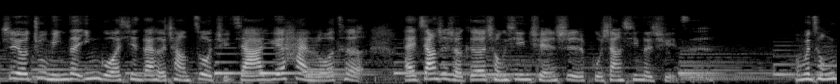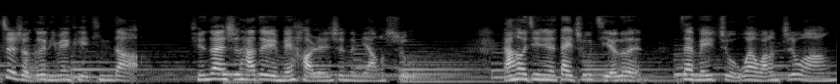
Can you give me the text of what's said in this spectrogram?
是由著名的英国现代合唱作曲家约翰罗特来将这首歌重新诠释，谱上新的曲子。我们从这首歌里面可以听到，前段是他对美好人生的描述，然后渐渐带出结论：赞美主万王之王，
